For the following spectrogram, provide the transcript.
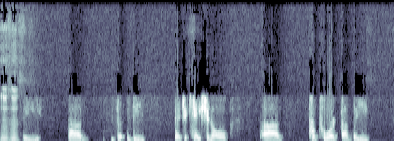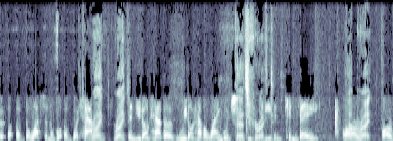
mm-hmm. the, uh, the the educational uh, purport of the of the lesson of, of what happened. Right, right. And you don't have a we don't have a language That's to, correct. even convey our uh, right. our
